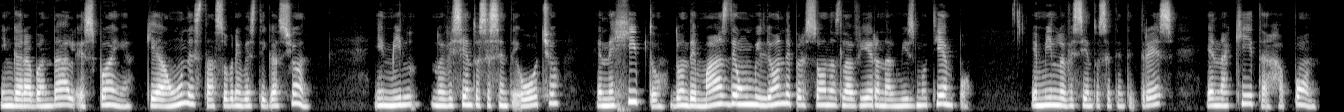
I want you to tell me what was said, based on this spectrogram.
en Garabandal, España, que aún está sobre investigación, en 1968 en Egipto, donde más de un millón de personas la vieron al mismo tiempo. En 1973, en Akita, Japón.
